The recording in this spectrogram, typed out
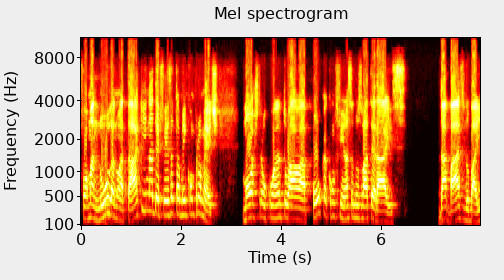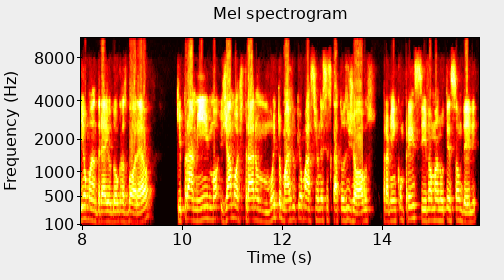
forma nula no ataque e na defesa também compromete. Mostra o quanto há pouca confiança nos laterais da base do Bahia, o André e o Douglas Borel, que para mim já mostraram muito mais do que o Marcinho nesses 14 jogos. Para mim é incompreensível a manutenção dele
